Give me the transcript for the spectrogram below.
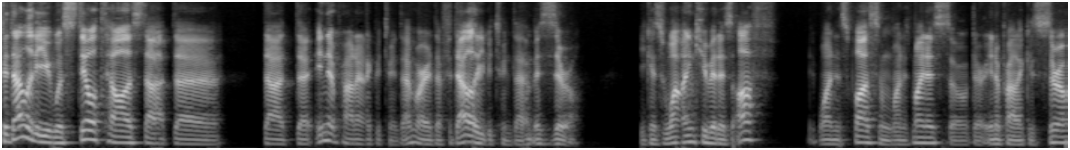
Fidelity would still tell us that the that the inner product between them or the fidelity between them is zero because one qubit is off, one is plus and one is minus, so their inner product is zero.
